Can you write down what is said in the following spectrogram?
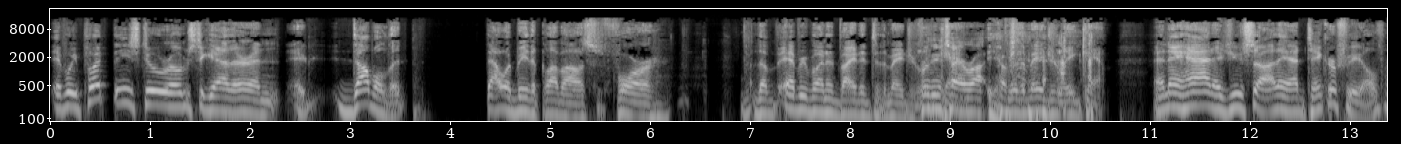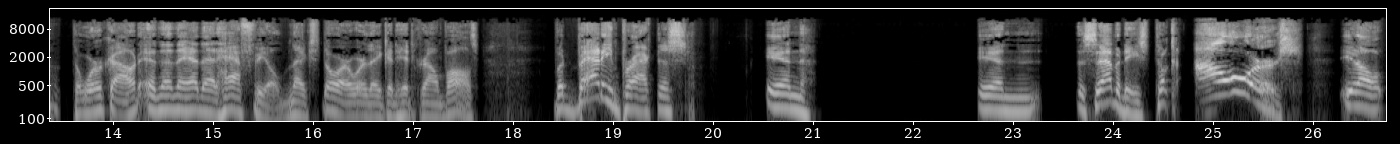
if we put these two rooms together and it doubled it, that would be the clubhouse for the everyone invited to the major For league the entire camp, yeah. for the major league camp. And they had, as you saw, they had Tinker Field to work out, and then they had that half field next door where they could hit ground balls. But batting practice in in the seventies took hours. You know,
